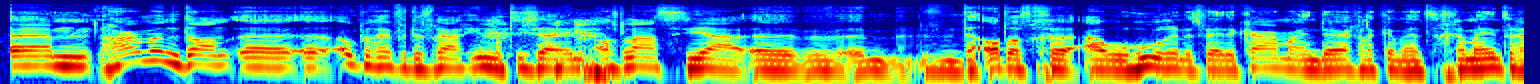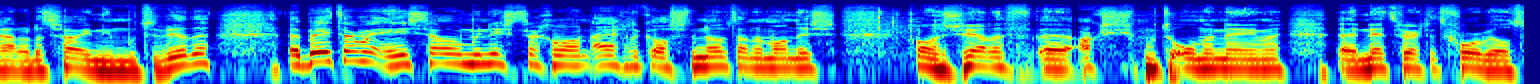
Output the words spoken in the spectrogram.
Ehm, Harmen, dan eh, eh, ook nog even de vraag. Iemand die zei als laatste... ja, eh, al dat oude hoer in de Tweede Kamer en dergelijke... met gemeenteraden, dat zou je niet moeten willen. Eh, ben je het daarmee eens? Zou een minister gewoon eigenlijk als de nood aan de man is... gewoon zelf acties moeten ondernemen? Net werd het voorbeeld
